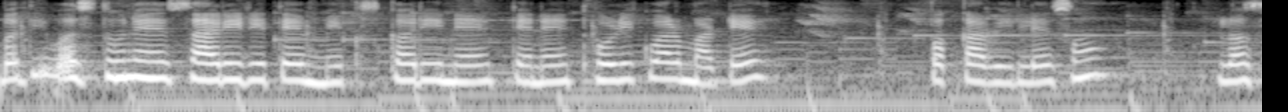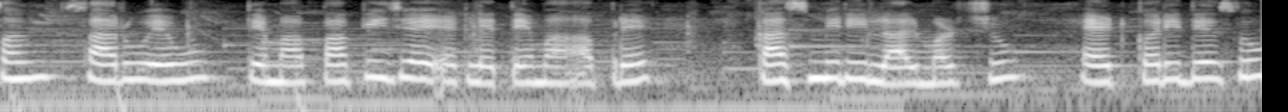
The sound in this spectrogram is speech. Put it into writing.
બધી વસ્તુને સારી રીતે મિક્સ કરીને તેને થોડીક વાર માટે પકાવી લેશું. લસણ સારું એવું તેમાં પાકી જાય એટલે તેમાં આપણે કાશ્મીરી લાલ મરચું એડ કરી દેશું.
